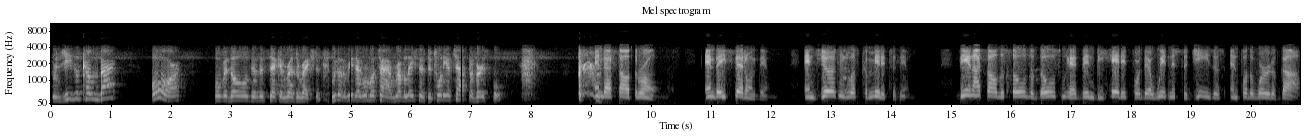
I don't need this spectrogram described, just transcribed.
when Jesus comes back or over those in the second resurrection. We're going to read that one more time. Revelations, the 20th chapter, verse 4. And I saw thrones, and they sat on them, and judgment was committed to them. Then I saw the souls of those who had been beheaded for their witness to Jesus and for the word of God,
